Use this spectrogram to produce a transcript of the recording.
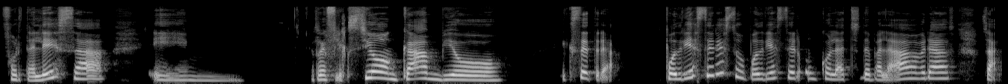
Fortaleza, em, reflexión, cambio, etcétera podría ser eso, podría ser un collage de palabras, o sea,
